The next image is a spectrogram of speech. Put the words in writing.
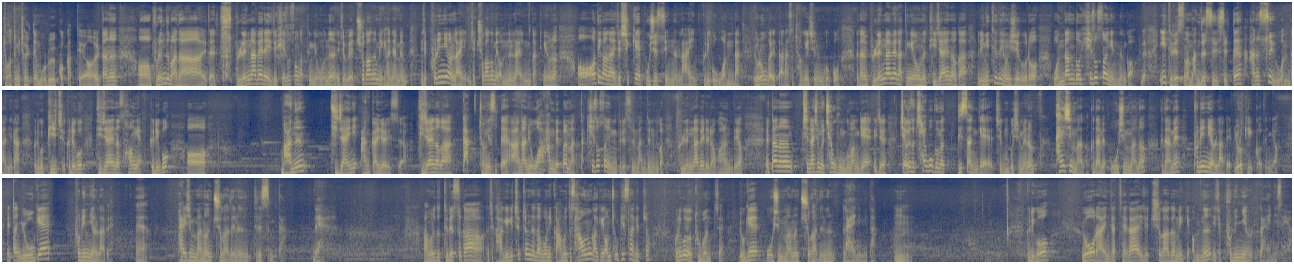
저 같은 경우 절대 모를 것 같아요. 일단은 어, 브랜드마다 일단 블랙 라벨의 이제 희소성 같은 경우는 이제 왜 추가 금액이 하냐면 이제 프리미엄 라인 이제 추가 금액 없는 라인 같은 경우는 어, 어디 가나 이제 쉽게 보실 수 있는 라인 그리고 원단 이런 거에 따라서 정해지는 거고 그 다음에 블랙 라벨 같은 경우는 디자이너가 리미티드 형식으로 원단도 희소성 있는 거 이 드레스만 만들 수 있을 때 하는 수입 원단이랑 그리고 비즈 그리고 디자이너 성향 그리고 어 많은 디자인이 안 깔려 있어요. 디자이너가 딱 정했을 때, 아, 난 요거 한 몇 벌만 딱 희소성 있는 드레스를 만드는 걸 블랙 라벨이라고 하는데요. 일단은 신하신 분 최고 궁금한 게, 이제 여기서 최고 금액 비싼 게 지금 보시면은 80만원, 그 다음에 50만원, 그 다음에 프리미엄 라벨, 요렇게 있거든요. 일단 요게 프리미엄 라벨. 예. 80만원 추가되는 드레스입니다. 네. 아무래도 드레스가 이제 가격이 측정되다 보니까 아무래도 사오는 가격이 엄청 비싸겠죠? 그리고 요 두 번째, 요게 50만 원 추가되는 라인입니다. 음. 그리고 요 라인 자체가 이제 추가 금액이 없는 이제 프리미엄 라인이세요.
